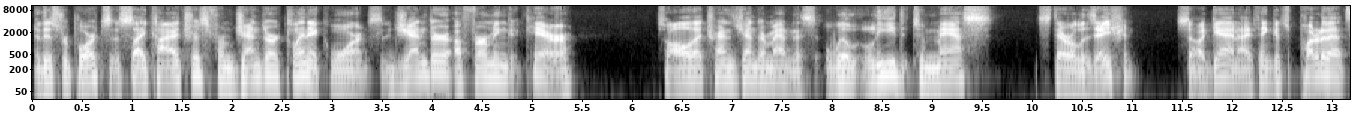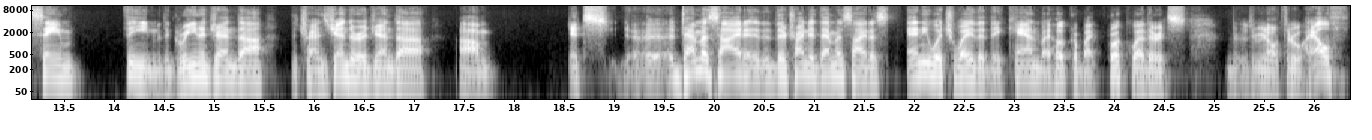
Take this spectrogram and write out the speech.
this reports a psychiatrist from Gender Clinic warns gender affirming care, so all that transgender madness, will lead to mass sterilization. So, again, I think it's part of that same theme the green agenda, the transgender agenda. Um, it's uh, democide. They're trying to democide us any which way that they can by hook or by crook, whether it's you know through health,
